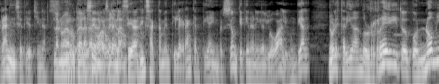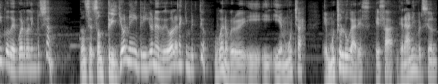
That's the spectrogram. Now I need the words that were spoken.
gran iniciativa china. La nueva ruta de la, seda. Nueva ruta de la seda, exactamente. Y la gran cantidad de inversión que tiene a nivel global y mundial, no le estaría dando el rédito económico de acuerdo a la inversión. Entonces son trillones y trillones de dólares que invirtió. Bueno, pero y, en, muchas, en muchos lugares esa gran inversión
